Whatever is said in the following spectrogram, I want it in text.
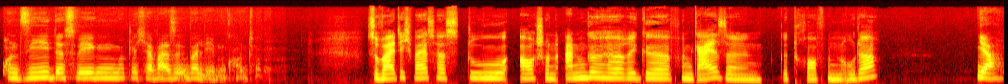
und sie deswegen möglicherweise überleben konnte. Soweit ich weiß, hast du auch schon Angehörige von Geiseln getroffen, oder? Ja.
